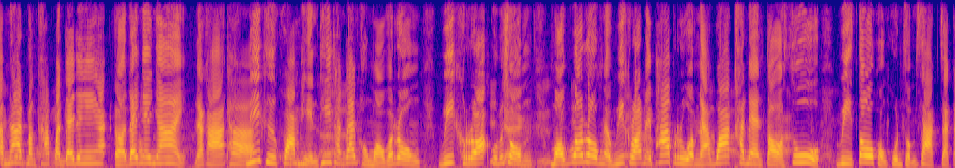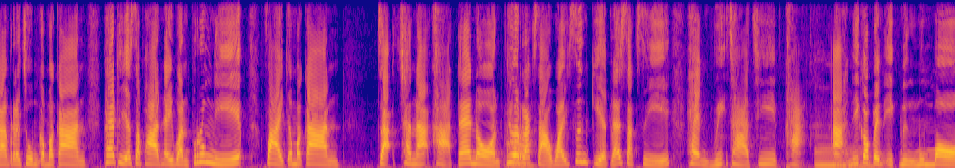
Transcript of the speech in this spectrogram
อำนาจบังคับกันได้ได้ง่ายๆเอ่อได้ง่าย ๆนะคะค่ะนี่คือความเห็นที่ทางด้านของหมอวรงค์วิเคราะห์คุณผู้ชม หมอวรงค์เนี่ยวิเคราะห์ในภาพรวมนะว่าคะแนนต่อสู้วีโต้ของคุณสมศักดิ์จากการประชุมกรรมการ แพทยสภาในวันพรุ่งนี้ ฝ่ายกรรมการ จะชนะขาดแน่นอน เพื่อรักษาไว้ซึ่งเกียรติและศักดิ์ศรีแห่งวิชาชีพค่ะอะนี่ก็เป็นอีกหนึ่งมุมมอง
